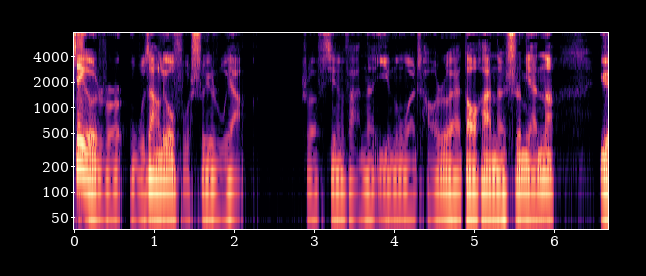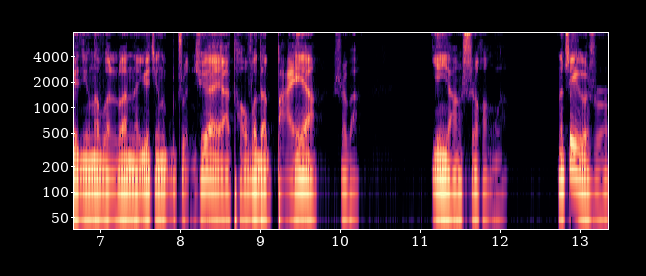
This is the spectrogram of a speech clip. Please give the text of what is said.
这个时候五脏六腑失于濡养，说心烦呢、易怒啊、潮热呀、盗汗呢、失眠呢、月经的紊乱呢、月经的不准确呀、头发的白呀，是吧？阴阳失衡了。那这个时候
